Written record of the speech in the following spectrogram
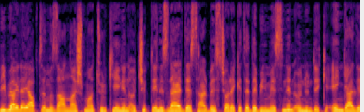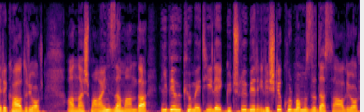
Libya ile yaptığımız anlaşma Türkiye'nin açık denizlerde serbestçe hareket edebilmesinin önündeki engelleri kaldırıyor. Anlaşma aynı zamanda Libya hükümetiyle güçlü bir ilişki kurmamızı da sağlıyor.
